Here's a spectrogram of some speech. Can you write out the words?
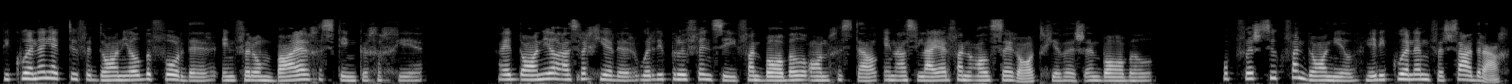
Die koning het toe vir Daniel bevorder en vir hom baie geskenke gegee. Hy het Daniel als regeerder oor die provincie van Babel aangesteld en als leier van al sy raadgevers in Babel. Op verzoek van Daniel het die koning vir Sadrach,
